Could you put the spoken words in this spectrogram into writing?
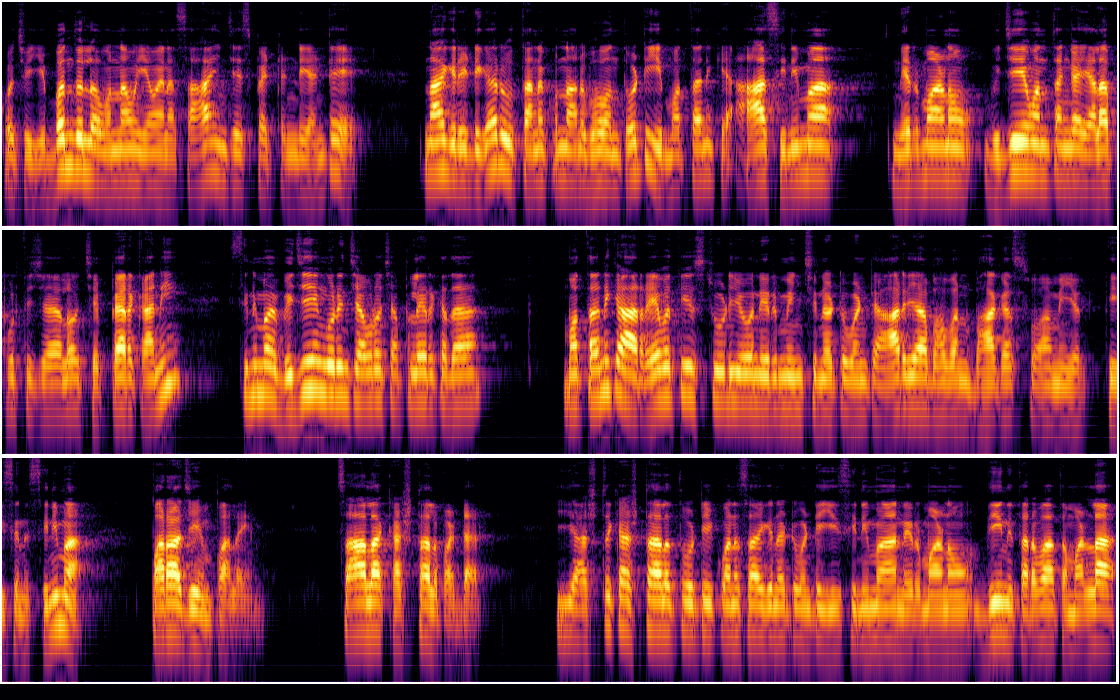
కొంచెం ఇబ్బందుల్లో ఉన్నాం ఏమైనా సహాయం చేసి పెట్టండి అంటే నాగిరెడ్డి గారు తనకున్న అనుభవంతో మొత్తానికి ఆ సినిమా నిర్మాణం విజయవంతంగా ఎలా పూర్తి చేయాలో చెప్పారు. కానీ సినిమా విజయం గురించి ఎవరో చెప్పలేరు కదా. మొత్తానికి ఆ రేవతి స్టూడియో నిర్మించినటువంటి ఆర్యాభవన్ భాగస్వామి తీసిన సినిమా పరాజయం పాలైంది. చాలా కష్టాలు పడ్డారు. ఈ అష్ట కష్టాలతోటి కొనసాగినటువంటి ఈ సినిమా నిర్మాణం దీని తర్వాత మళ్ళా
